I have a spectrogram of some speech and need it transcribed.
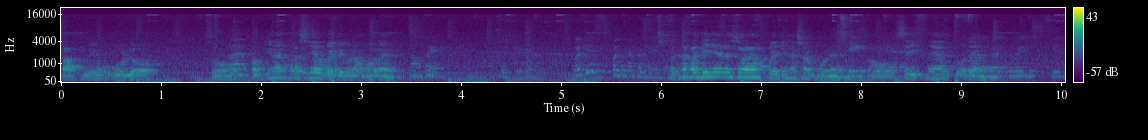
tap mo yung ulo. So pag inatras niya, pwede mo nang kunin. Okay. What is pag nakaganyan? Pag nakaganyan na siya, pwede na siyang kunin. Safe So yan. safe na yan kunin. So, that way still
